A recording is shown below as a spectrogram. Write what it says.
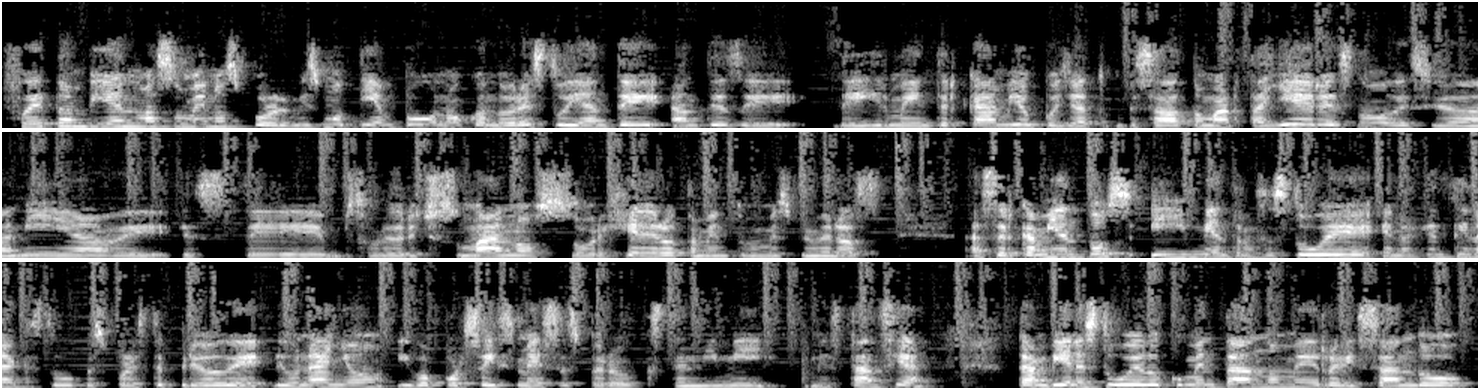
Fue también más o menos por el mismo tiempo, ¿no? Cuando era estudiante, antes de, de, irme a intercambio, pues ya empezaba a tomar talleres, ¿no? De ciudadanía, de, este, sobre derechos humanos, sobre género. También tuve mis primeras acercamientos y mientras estuve en Argentina, que estuvo pues por este periodo de, un año, iba por seis meses, pero extendí mi, estancia, también estuve documentándome, revisando,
